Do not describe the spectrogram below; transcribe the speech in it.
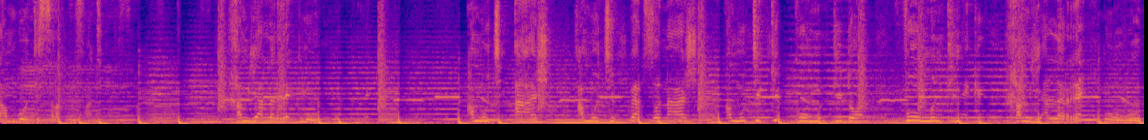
làmboo ci salatul fati. Xam yàlla rek moo amu ci âge amu ci personnage amu ci képp koo mënti doon foo mënti nekk xam yàlla rek moo wóor.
